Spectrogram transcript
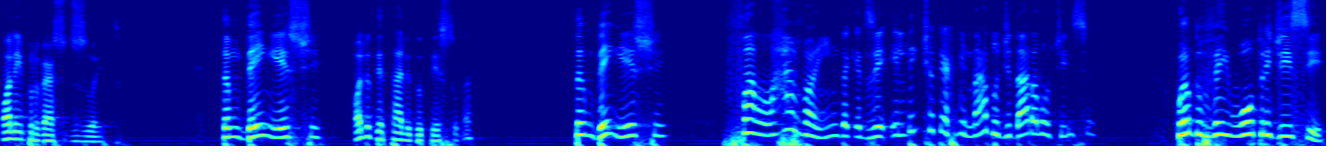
Olhem para o verso 18. Também este, olha o detalhe do texto, né? Também este falava ainda, quer dizer, ele nem tinha terminado de dar a notícia. Quando veio o outro e disse:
